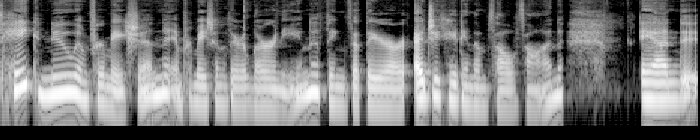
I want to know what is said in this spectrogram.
take new information, information that they're learning, things that they are educating themselves on, and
